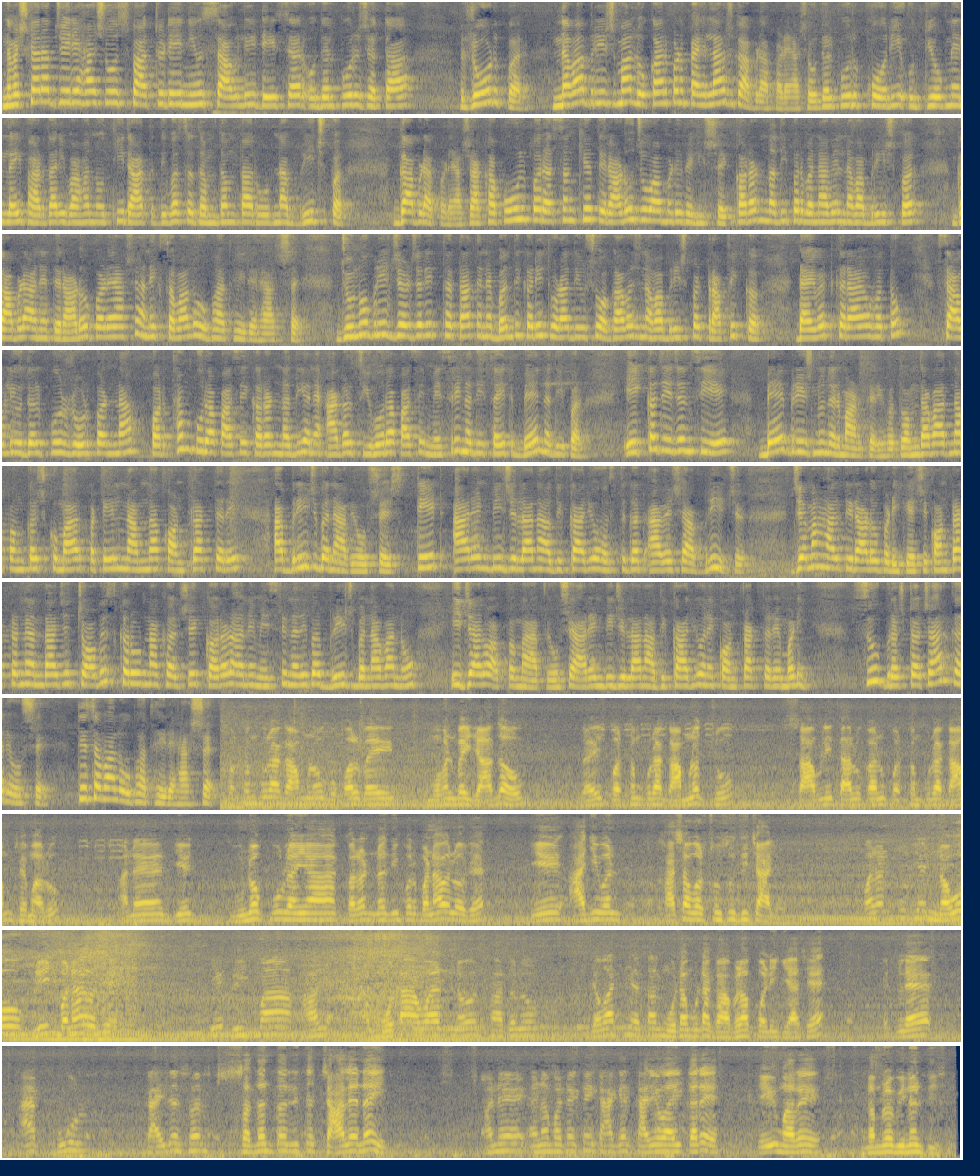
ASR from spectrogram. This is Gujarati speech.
નમસ્કાર, આપ જોઈ રહ્યા છો Spark Today News Savli, Desar, Udalpur જતા રોડ પર નવા બ્રિજમાં લોકાર્પણ પહેલા જ ગાબડા પડ્યા છે. ઉદલપુર કોરી ઉદ્યોગને લઈ ભારદારી વાહનોથી રાત દિવસ ધમધમતા રોડના બ્રિજ પર ગાબડા પડ્યા. આખા પુલ પર અસંખ્ય તિરાડો જોવા મળી રહી છે. કરણ નદી પર બનાવેલ નવા બ્રિજ પર ગાબડા અને તિરાડો પડ્યા છે. અનેક સવાલો ઊભા થઈ રહ્યા છે. જૂનો બ્રિજ જર્જરિત થતાં તેને બંધ કરી થોડા દિવસો અગાઉ જ નવા બ્રિજ પર ટ્રાફિક ડાયવર્ટ કરાયો હતો. સાવલી ઉદલપુર રોડ પરના પ્રથમપુરા પાસે કરણ નદી અને આગળ સિહોરા પાસે મેસરી નદી સહિત બે નદી પર એક જ એજન્સીએ બે બ્રિજનું નિર્માણ કર્યું હતું. અમદાવાદના પંકજ કુમાર પટેલ નામના કોન્ટ્રાક્ટરે આ બ્રિજ બનાવ્યો છે. સ્ટેટ આર એન્ડ બી જિલ્લાના અધિકારીઓ હસ્તગત આવે છે આ બ્રિજ, જેમાં હાલ તિરાડો પડી ગઈ છે. કોન્ટ્રાક્ટરને અંદાજે ચોવીસ કરોડના ખર્ચે કરણ અને મેસરી નદી પર બ્રિજ બનાવવાનો ઇજારો આપવામાં આવ્યો છે. આર એન્ડ બી જિલ્લાના અધિકારીઓ અને કોન્ટ્રાક્ટરે મળી શું ભ્રષ્ટાચાર કર્યો છે તે સવાલો ઊભા થઈ રહ્યા છે. પ્રથમપુરા ગામનો ગોપાલભાઈ મોહનભાઈ જાદવ. રહીશ પ્રથમપુરા ગામનો જ છું. સાવલી તાલુકાનું પ્રથમપુરા ગામ છે મારું. અને જે જૂનો પુલ અહીંયા કરંટ નદી પર બનાવેલો છે, એ આજીવન ખાસા વર્ષો સુધી ચાલ્યો પરંતુ જે નવો બ્રિજ બનાવ્યો છે, એ બ્રિજમાં હાલ મોટા અવાજ નવ સાધનો જવાથી અત્યારે મોટા મોટા ગાભડા પડી ગયા છે. એટલે આ પુલ કાયદેસર સદંતર રીતે ચાલે નહીં અને એના માટે કંઈક આગળ કાર્યવાહી કરે, એવી મારે નમ્ર વિનંતી છે.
